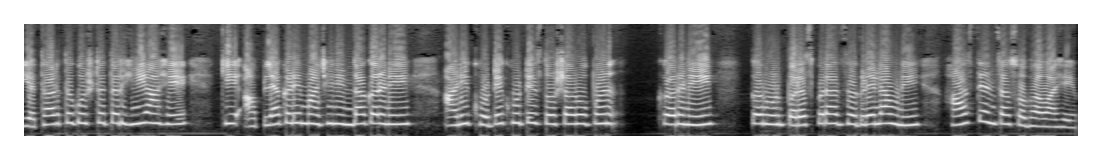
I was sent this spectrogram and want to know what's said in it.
यथार्थ गोष्ट तर ही आहे की आपल्याकडे माझी निंदा करणे आणि खोटे खोटेच दोषारोपण करणे करून परस्परात झगडे लावणे हाच त्यांचा स्वभाव आहे.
